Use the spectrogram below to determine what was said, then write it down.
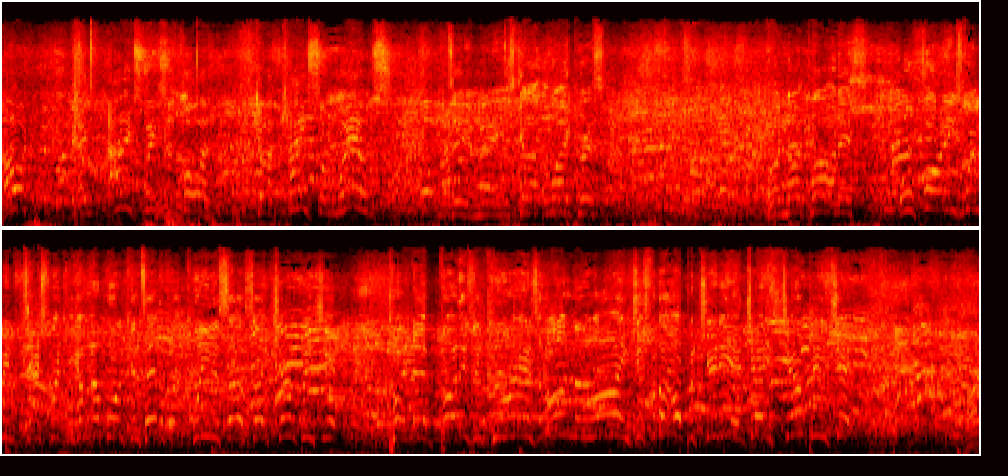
Oh, and Alex brought a, got a case on wheels. Dear me, just get out of the way, Chris. Well, no part of this. All four of these women desperate to become number one contender for that Queen of Southside Championship, putting their bodies and careers on the line just for that opportunity at Jade's Championship. Oh,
